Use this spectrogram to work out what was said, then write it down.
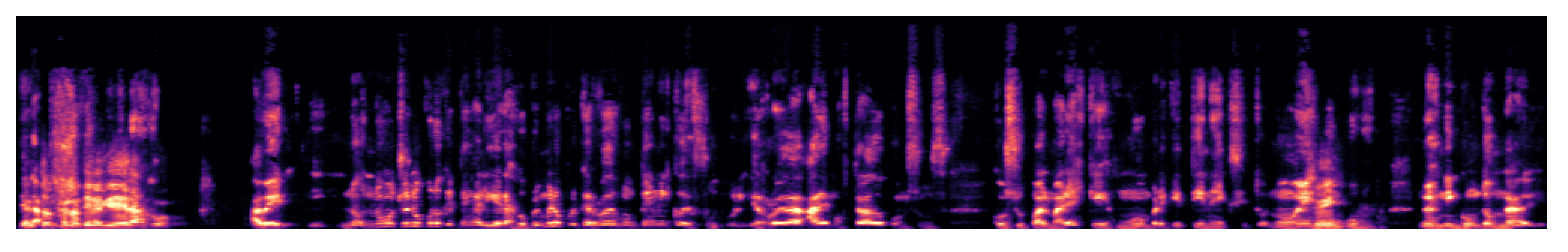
de Entonces la no tiene liderazgo. A ver, no, no, yo no creo que tenga liderazgo. Primero porque Rueda es un técnico de fútbol y Rueda ha demostrado con sus, con sus palmarés que es un hombre que tiene éxito. No es, ¿Sí? ningún, no es ningún don nadie.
